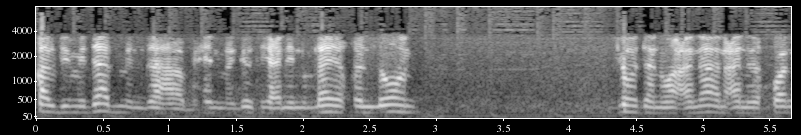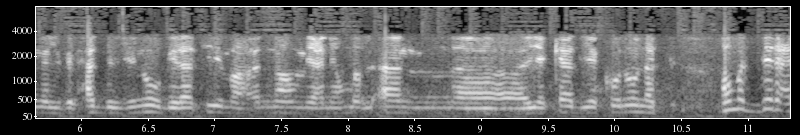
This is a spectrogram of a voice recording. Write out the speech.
قلبي مداد من ذهب حينما قلت يعني إنهم لا يقلون جهدا وعناء عن إخواننا اللي في الحد الجنوبي لا سيما أنهم يعني هم الآن آه، يكاد يكونون هم الدرع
